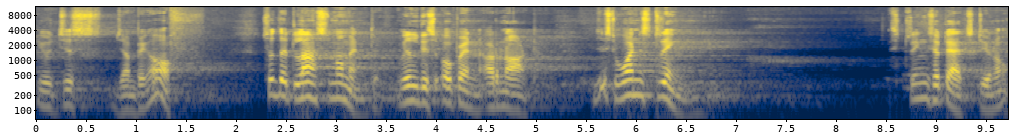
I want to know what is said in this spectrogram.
you're just jumping off. So that last moment, will this open or not? Just one string, strings attached, you know,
